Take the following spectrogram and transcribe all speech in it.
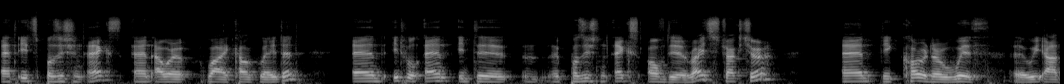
at its position x and our y calculated and it will end in the uh, position x of the right structure and the corridor width uh, we add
